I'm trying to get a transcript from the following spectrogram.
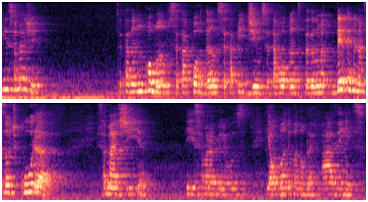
Isso é magia. Você está dando um comando, você está acordando, você está pedindo, você está rogando, você está dando uma determinação de cura. Isso é magia. Isso é maravilhoso. E a Umbanda e Candomblé fazem isso.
